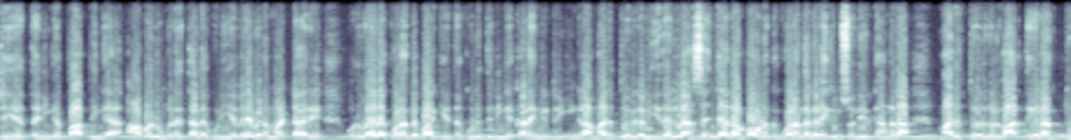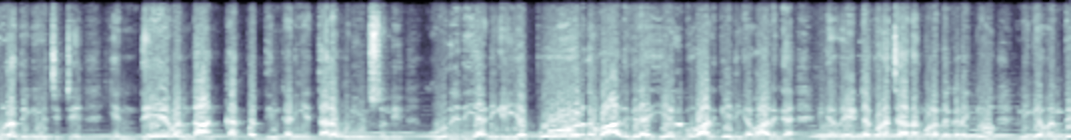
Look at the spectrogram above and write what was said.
ஜெயத்தை நீங்க பார்ப்பீங்க அவர் உங்களை தலைகுனியவே விட மாட்டாரு ஒருவேளை குழந்தை பாக்கியத்தை குறித்து நீங்க கலங்கிட்டு இருக்கீங்களா? மருத்துவர்கள் இதெல்லாம் செஞ்சாதான்ப்பா உனக்கு குழந்தை கிடைக்கும் சொல்லியிருக்காங்களா? மருத்துவர்கள் வார்த்தையெல்லாம் தூர தூக்கி வச்சுட்டு என் தேவன் தான் கற்பத்தின் கனியை தர முடியும்னு சொல்லி உறுதியா நீங்க எப்பொழுதும் வாழுகிற இயல்பு வாழ்க்கையை நீங்க வாழுங்க. நீங்க வேட்டை குறைச்சாதான் குழந்தை கிடைக்கும். நீங்க வந்து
